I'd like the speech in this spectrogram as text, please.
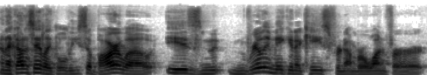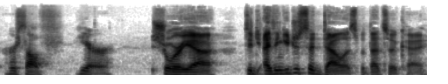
and I got to say, like Lisa Barlow is m- really making a case for number one for her, herself here. Sure. Yeah. Did I think you just said Dallas, but that's okay.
